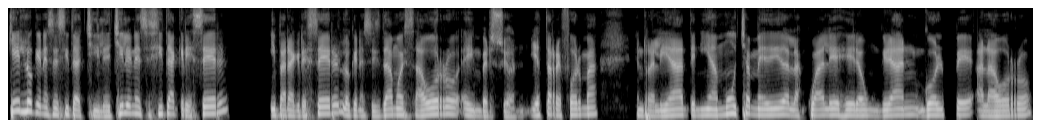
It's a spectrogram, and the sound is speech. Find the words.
¿qué es lo que necesita Chile? Chile necesita crecer y para crecer lo que necesitamos es ahorro e inversión. Y esta reforma en realidad tenía muchas medidas las cuales era un gran golpe al ahorro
